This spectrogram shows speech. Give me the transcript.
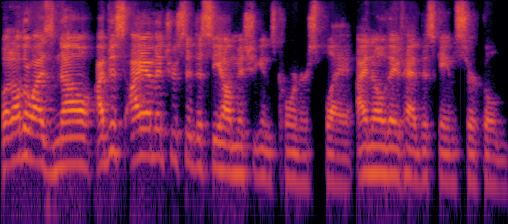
but otherwise, no. I'm just I am interested to see how Michigan's corners play. I know they've had this game circled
